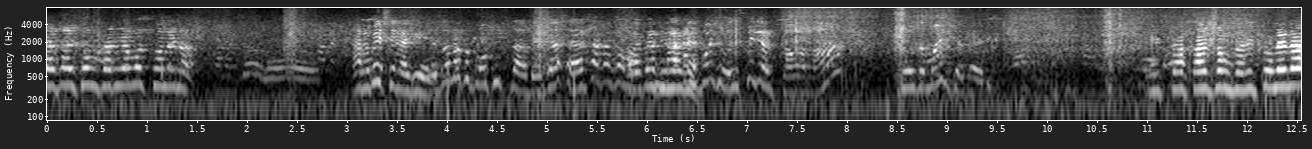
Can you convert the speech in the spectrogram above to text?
টাকায় সংসারই আমার চলে না। আরও বেশি লাগে। এজন্য তো প্রফিট না দেয় দেশে টাকা কামাবে বেশি না লাগে। বসে ওই সিগারেট খাওয়া না বলতে মাইজে দেয় এই টাকার সংসারই চলে না।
